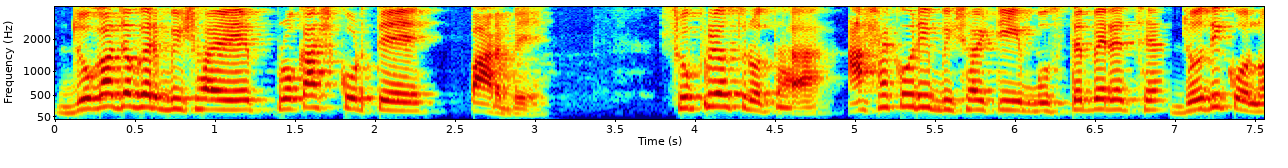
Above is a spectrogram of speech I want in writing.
যোগাযোগের বিষয়ে প্রকাশ করতে পারবে। সুপ্রিয় শ্রোতা, আশা করি বিষয়টি বুঝতে পেরেছে যদি কোনো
